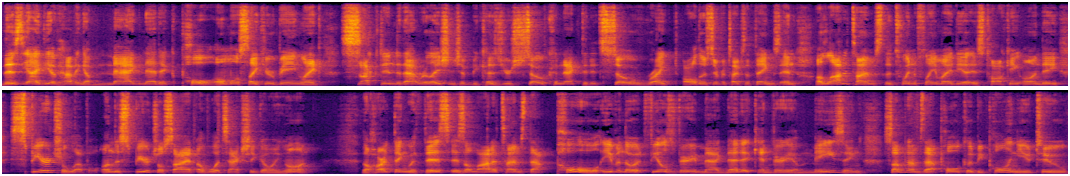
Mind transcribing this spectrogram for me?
This is the idea of having a magnetic pull, almost like you're being like sucked into that relationship because you're so connected. It's so right. All those different types of things. And a lot of times the twin flame idea is talking on the spiritual level, on the spiritual side of what's actually going on. The hard thing with this is a lot of times that pull, even though it feels very magnetic and very amazing, sometimes that pull could be pulling you to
